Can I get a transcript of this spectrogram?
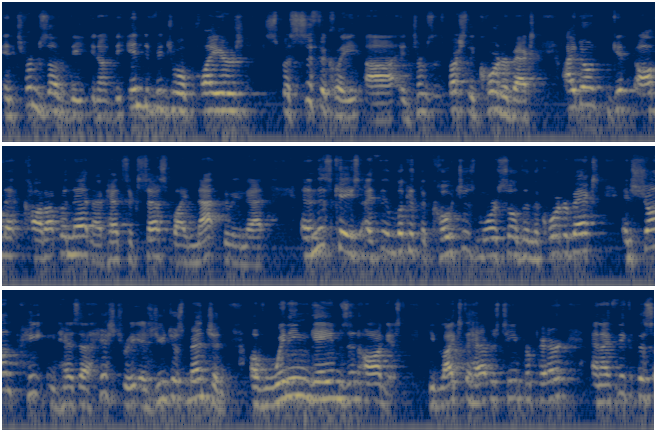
in terms of the, you know, the individual players specifically, uh, in terms of especially quarterbacks, I don't get all that caught up in that, and I've had success by not doing that. And in this case, I think look at the coaches more so than the quarterbacks. And Sean Payton has a history, as you just mentioned, of winning games in August. He likes to have his team prepared. And I think this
